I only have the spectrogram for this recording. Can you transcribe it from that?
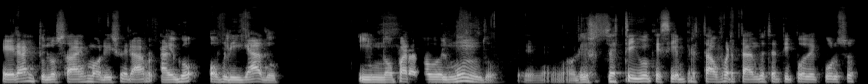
era, y tú lo sabes, Mauricio, era algo obligado y no para todo el mundo. Eh, Mauricio es testigo que siempre está ofertando este tipo de cursos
